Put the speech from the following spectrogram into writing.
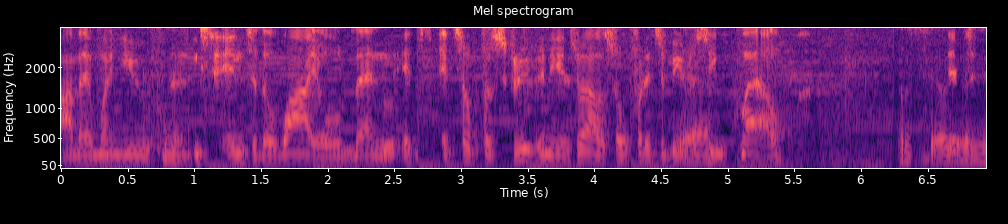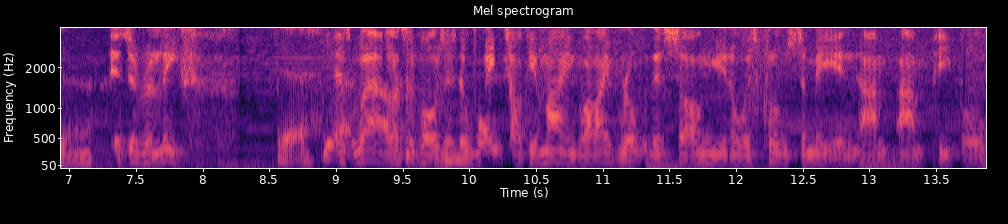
and then when you release it into the wild, then it's it's up for scrutiny as well. So for it to be Yeah. received well, Does feel it's, yeah. it's a relief. Yeah. Yeah. as well, I suppose, it's a weight off your mind. Well, I wrote this song, you know, it's close to me, and, and, and people,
